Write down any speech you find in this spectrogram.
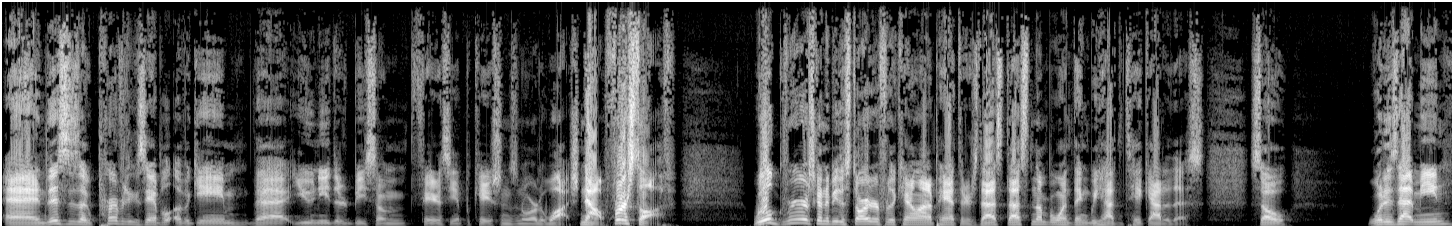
And this is a perfect example of a game that you need there to be some fantasy implications in order to watch. Now, first off, Will Grier is going to be the starter for the Carolina Panthers. That's that's the number one thing we have to take out of this. So, what does that mean?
